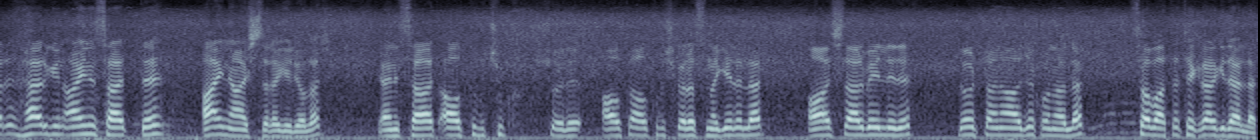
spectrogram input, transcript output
Kuşlar her gün aynı saatte aynı ağaçlara geliyorlar. Yani saat 6.30 şöyle 6-6.30 arasında gelirler. Ağaçlar bellidir. 4 tane ağaca konarlar. Sabahta tekrar giderler.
